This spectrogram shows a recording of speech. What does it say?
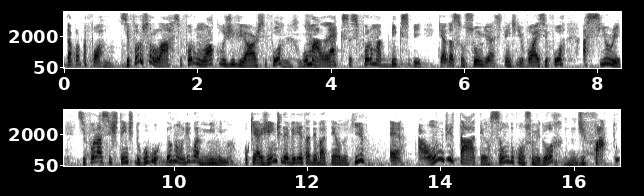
da plataforma. Se for o celular, se for um óculos de VR, se for sim, sim, uma sim. Alexa, se for uma Bixby, que é da Samsung, assistente de voz, se for a Siri, se for a assistente do Google, eu não ligo a mínima. O que a gente deveria estar tá debatendo aqui é aonde está a atenção do consumidor, uhum. de fato,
